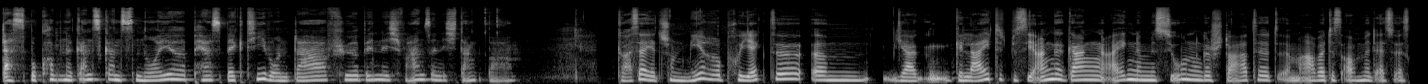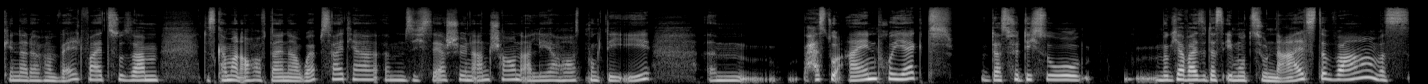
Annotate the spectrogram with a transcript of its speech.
das bekommt eine ganz, ganz neue Perspektive und dafür bin ich wahnsinnig dankbar. Du hast ja jetzt schon mehrere Projekte ähm, ja, geleitet, bis sie angegangen, eigene Missionen gestartet, ähm, arbeitest auch mit SOS Kinderdörfern weltweit zusammen. Das kann man auch auf deiner Website ja ähm, sich sehr schön anschauen, aleahorst.de. Ähm, hast du ein Projekt, das für dich so möglicherweise das emotionalste war, was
